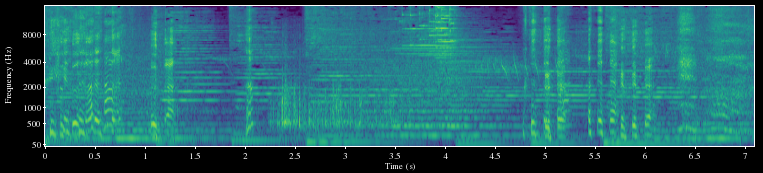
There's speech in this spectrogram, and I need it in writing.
Ha ha ha! もう。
